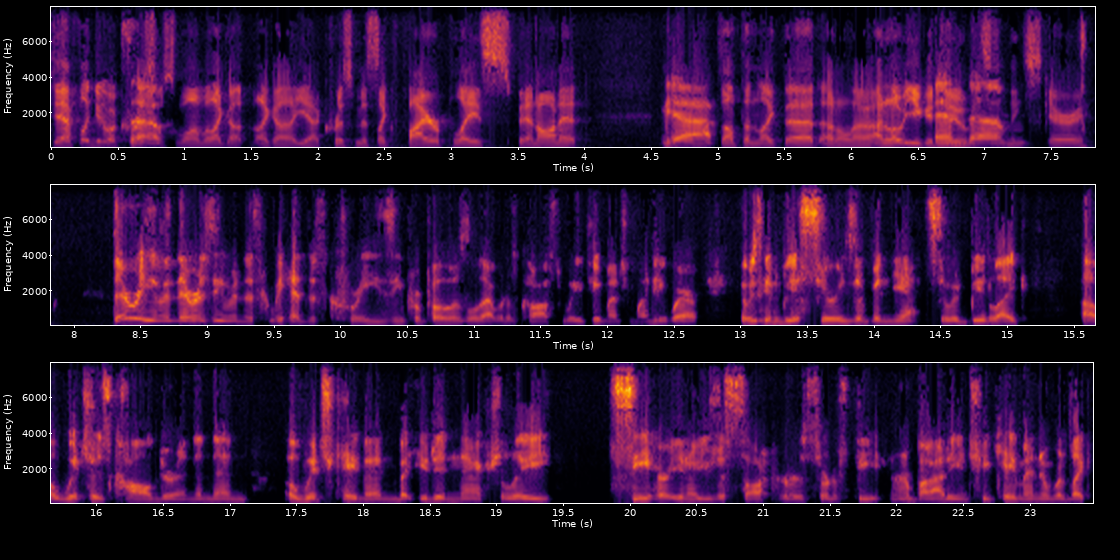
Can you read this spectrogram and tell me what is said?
Definitely do a So- Christmas one with like a like a yeah Christmas like fireplace spin on it, yeah. something like that. I don't know. I don't know what you could do. And, with um, something scary. There were even there was even this we had this crazy proposal that would have cost way too much money where it was going to be a series of vignettes. It would be like a witch's cauldron, and then a witch came in, but you didn't actually see her. You know, you just saw her sort of feet and her body, and she came in and would like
